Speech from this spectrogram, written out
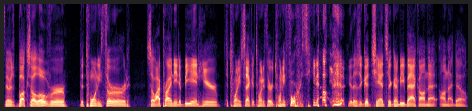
there's bucks all over the 23rd. So I probably need to be in here the 22nd, 23rd, 24th. You know, Yeah. there's a good chance they're going to be back on that on that doe.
